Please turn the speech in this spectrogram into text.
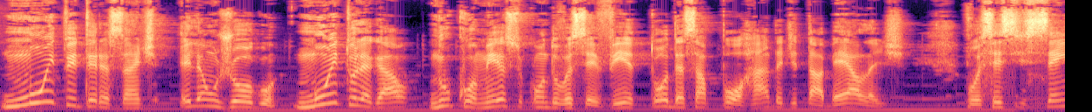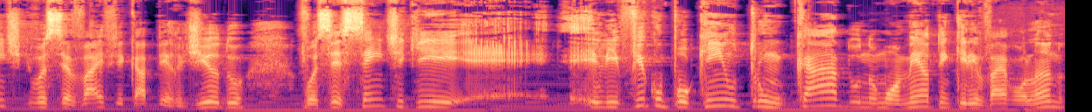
muito interessante. Ele é um jogo muito legal. No começo, quando você vê toda essa porrada de tabelas, você se sente que você vai ficar perdido, você sente que eh, ele fica um pouquinho truncado no momento em que ele vai rolando,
